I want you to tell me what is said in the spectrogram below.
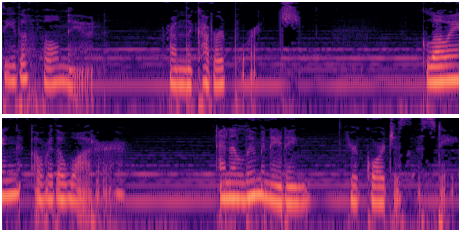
see the full moon from the covered porch, glowing over the water and illuminating your gorgeous estate.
